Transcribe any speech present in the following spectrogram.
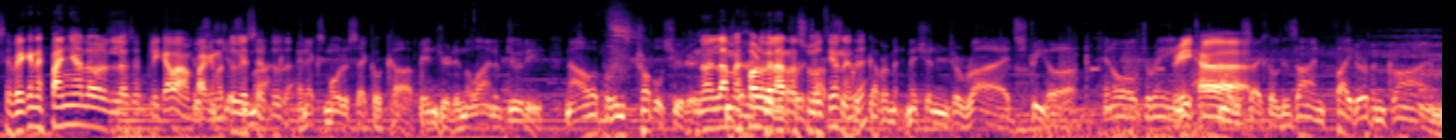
Se ve que en España los, los explicaban para que no tuviese duda. No es la mejor de las resoluciones, ¿eh? Street Hawk, an all-terrain Street attack Hawk. motorcycle designed to fight urban crime,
